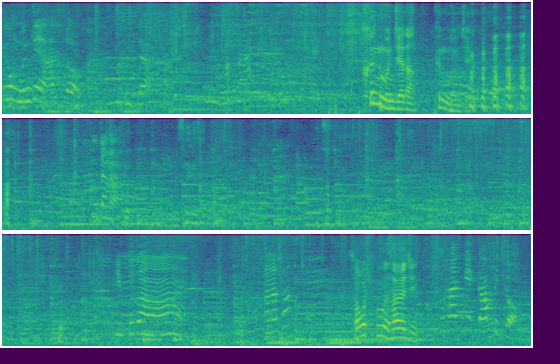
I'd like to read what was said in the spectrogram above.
이건 문제 났어. 진짜. 큰 문제다. 큰 문제. 그잖아. 우리 세개 샀다. 이쁘잖아. 하나 사? 사고 싶으면 사야지. 한 개 값이죠?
